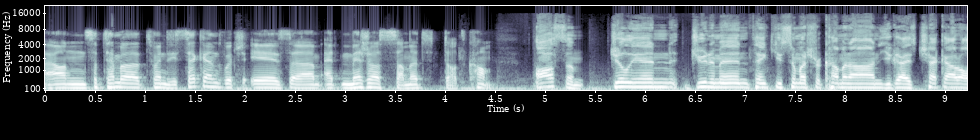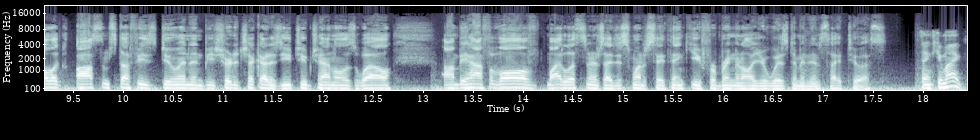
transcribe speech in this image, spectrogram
on September 22nd, which is um, at measuresummit.com. Awesome. Julian Juneman, thank you so much for coming on. You guys check out all the awesome stuff he's doing and be sure to check out his YouTube channel as well. On behalf of all of my listeners, I just want to say thank you for bringing all your wisdom and insight to us. Thank you, Mike.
